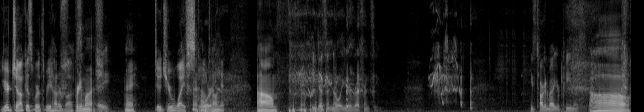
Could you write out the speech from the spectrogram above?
Your junk is worth 300 bucks. pretty much. Hey, Hey, Dude, your wife I'm scored. telling you. Um, he doesn't know what you're referencing. He's talking about your penis. oh.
